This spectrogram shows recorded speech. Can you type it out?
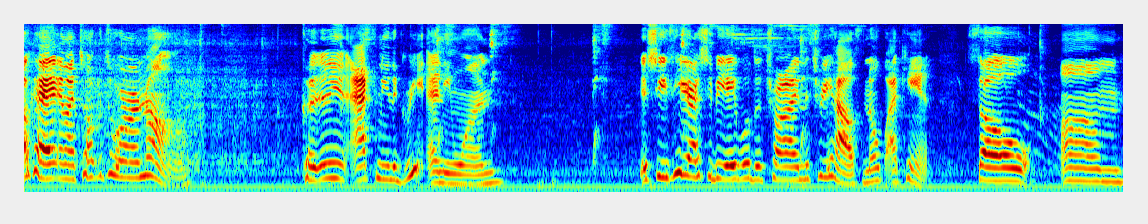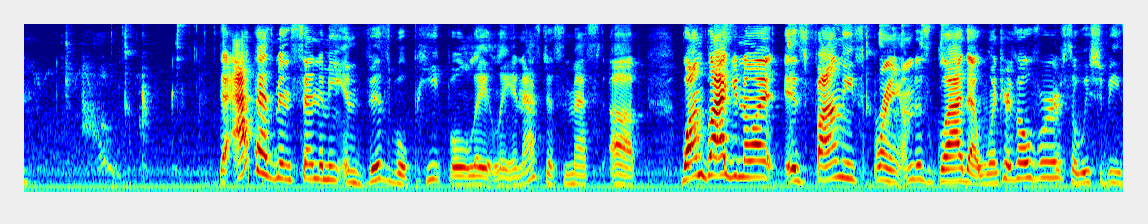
Okay, am I talking to her or no? Because it didn't ask me to greet anyone. If she's here, I should be able to try in the treehouse. Nope, I can't. So, um... The app has been sending me invisible people lately, and that's just messed up. Well, I'm glad, you know what, it's finally spring. I'm just glad that winter's over, so we should be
